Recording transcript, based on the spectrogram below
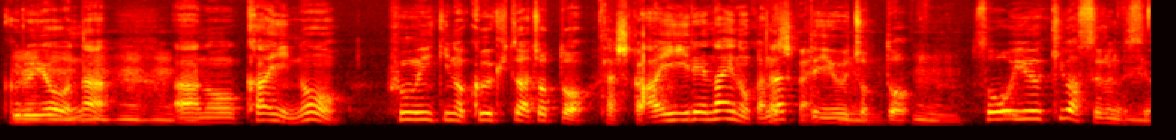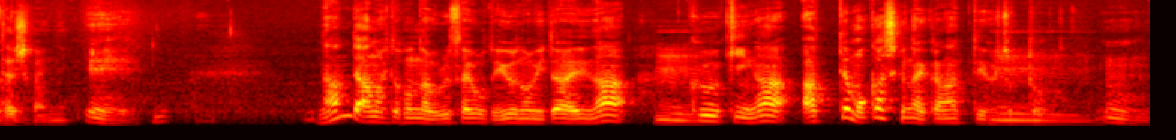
来るようなあの会の雰囲気の空気とはちょっと相入れないのかなっていうちょっと、そういう気はするんですよ、ね、確かにね、ええ。なんであの人そんなうるさいこと言うのみたいな空気があってもおかしくないかなっていうちょっと、うん、うん、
